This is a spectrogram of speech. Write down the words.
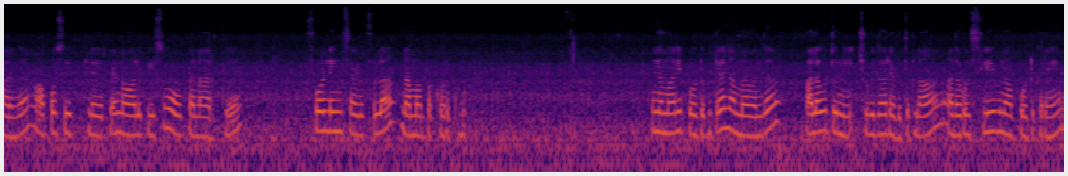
பாருங்கள் ஆப்போசிட்டில் இருக்கிற நாலு பீஸும் ஓப்பனாக இருக்குது ஃபோல்டிங் சைடு ஃபுல்லாக நம்ம பக்கம் இருக்கும் இந்த மாதிரி போட்டுக்கிட்டு நம்ம வந்து அளவு துணி சுடிதார் எடுத்துக்கலாம். அதோட ஸ்லீவ் நான் போட்டுக்கிறேன்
